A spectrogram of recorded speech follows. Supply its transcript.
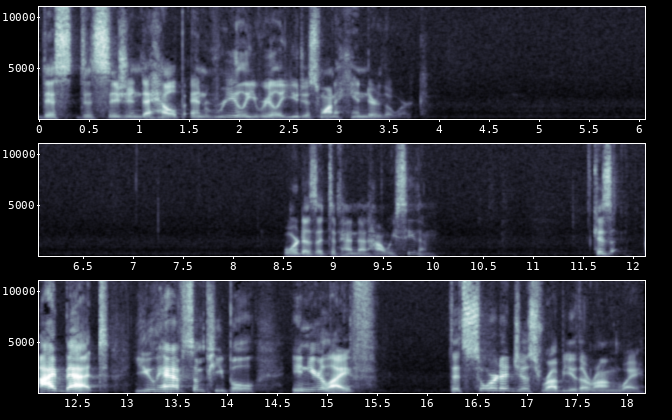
this decision to help and really, really, you just want to hinder the work? or does it depend on how we see them? Because I bet you have some people in your life that sort of just rub you the wrong way.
